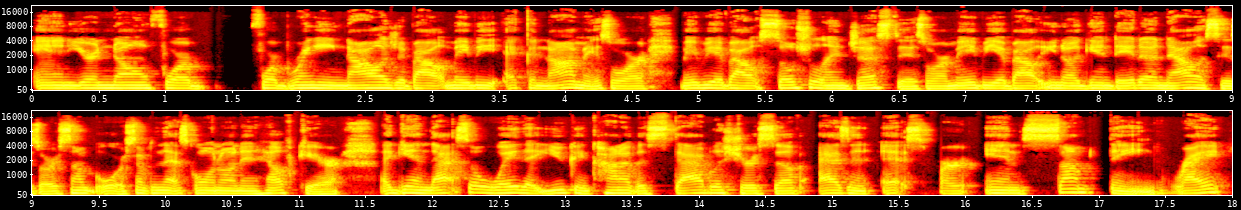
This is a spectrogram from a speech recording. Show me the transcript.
and you're known for for bringing knowledge about maybe economics or maybe about social injustice or maybe about you know again data analysis or some or something that's going on in healthcare. Again that's a way that you can kind of establish yourself as an expert in something right?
